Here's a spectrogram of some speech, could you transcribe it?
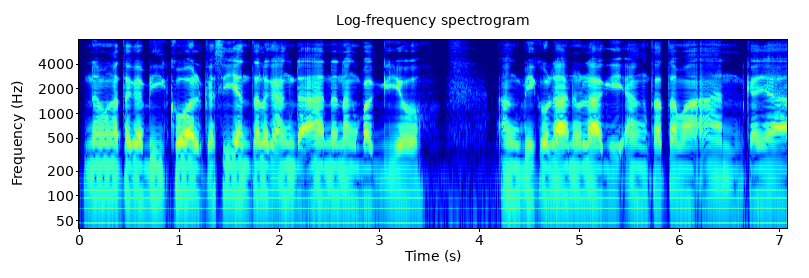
na mga taga Bicol kasi yan talaga ang daanan ng bagyo. Ang Bicolano lagi ang tatamaan. Kaya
